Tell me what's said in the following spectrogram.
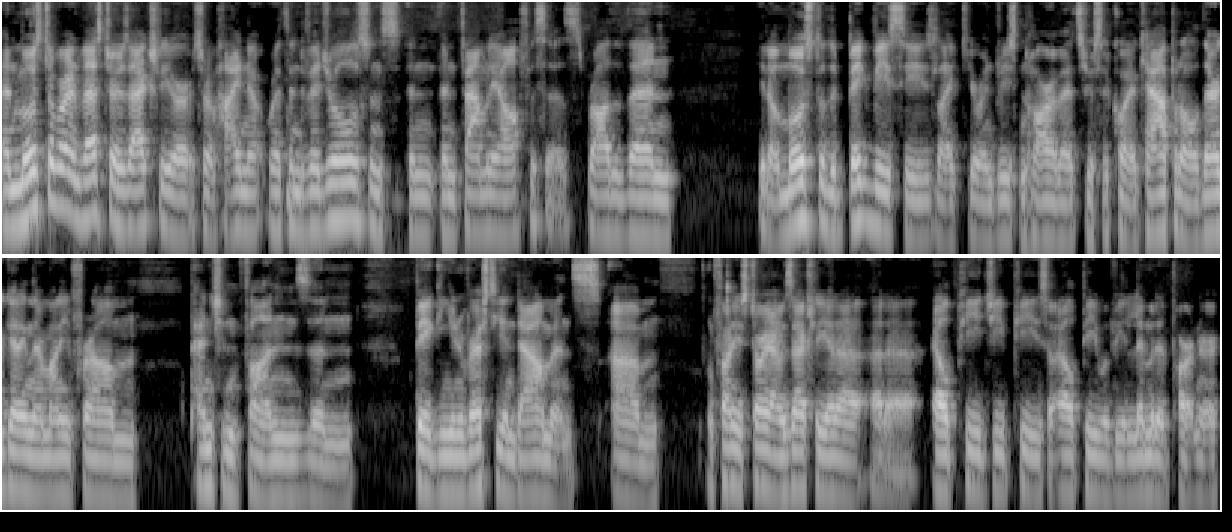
And most of our investors actually are sort of high net worth individuals and, and, and family offices rather than, you know, most of the big VCs like your Andreessen Horowitz, your Sequoia Capital, they're getting their money from pension funds and big university endowments. Um, funny story, I was actually at a, at a LPGP, so LP would be limited partner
